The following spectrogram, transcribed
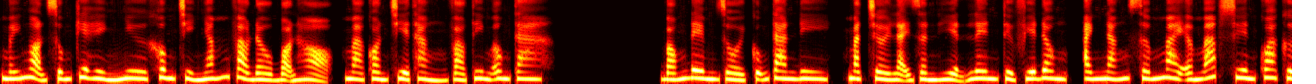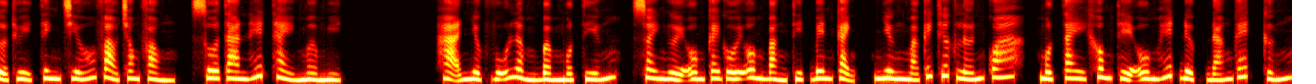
mấy ngọn súng kia hình như không chỉ nhắm vào đầu bọn họ, mà còn chìa thẳng vào tim ông ta. Bóng đêm rồi cũng tan đi, mặt trời lại dần hiện lên từ phía đông, ánh nắng sớm mai ấm áp xuyên qua cửa thủy tinh chiếu vào trong phòng, xua tan hết thảy mờ mịt. Hạ nhược vũ lầm bầm một tiếng, xoay người ôm cái gối ôm bằng thịt bên cạnh, nhưng mà kích thước lớn quá, một tay không thể ôm hết được đáng ghét cứng.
